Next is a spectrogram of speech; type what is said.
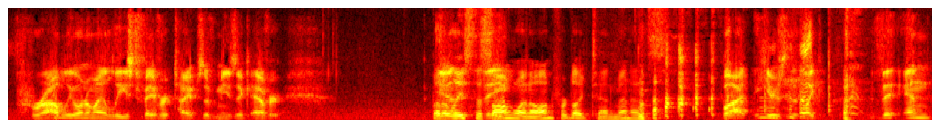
Probably one of my least favorite types of music ever. But Yeah, at least the they- song went on for like 10 minutes. But here's the like the and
